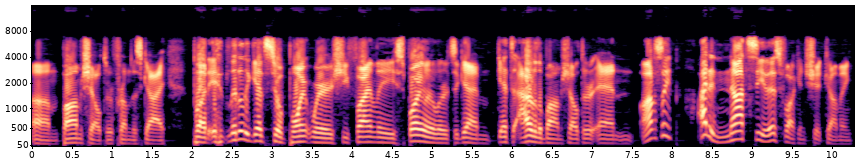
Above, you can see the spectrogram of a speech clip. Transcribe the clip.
um, bomb shelter from this guy. But it literally gets to a point where she finally, spoiler alerts again, gets out of the bomb shelter. And honestly, I did not see this fucking shit coming.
